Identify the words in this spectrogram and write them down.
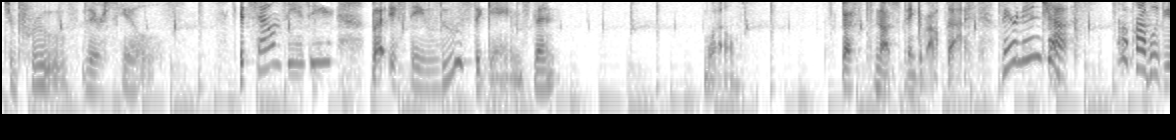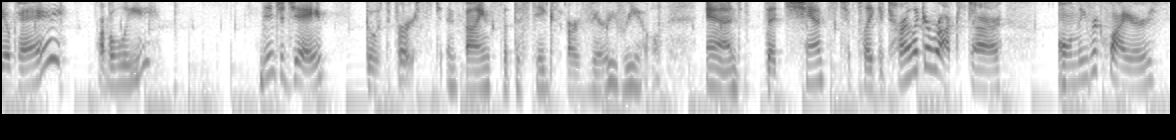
to prove their skills. It sounds easy, but if they lose the games, then, well, best not to think about that. They're ninja. That'll probably be okay. Probably. Ninja Jay goes first and finds that the stakes are very real, and the chance to play guitar like a rock star only requires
